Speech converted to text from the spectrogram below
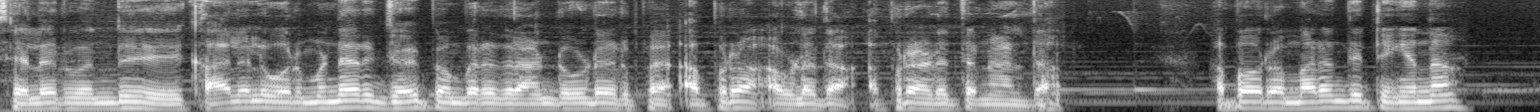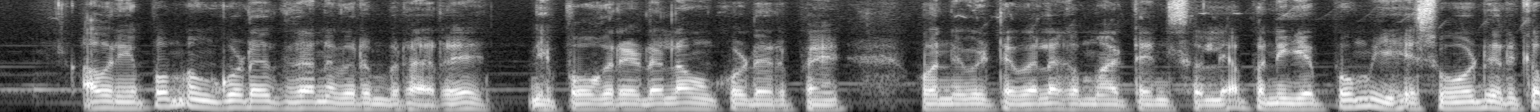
சிலர் வந்து காலையில் ஒரு மணி நேரம் ஜோய்ப்பேன் பிறகு ஆண்டோடு இருப்பேன். அப்புறம் அவ்வளோதான் அப்புறம் அடுத்த நாள் தான். அப்போ அவரை மறந்துட்டீங்கன்னா அவர் எப்பவும் உங்க கூட இருக்க தானே விரும்புகிறாரு நீ போகிற இடம்லாம் உன் கூட இருப்பேன். உன்னை விட்டு விலக மாட்டேன்னு சொல்லி அப்போ நீங்கள் எப்பவும் இயேசுவோடு இருக்க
